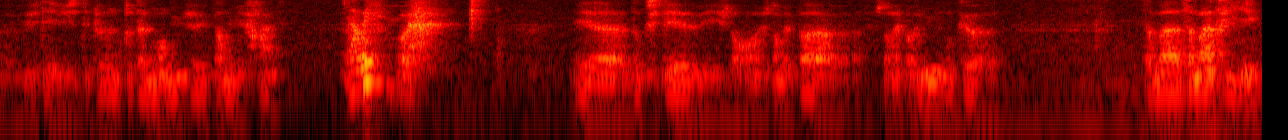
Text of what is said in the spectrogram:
euh, j'étais, j'étais to- totalement nu, j'avais perdu les fringues. Ah oui? Ouais. Et donc c'était, je je dormais pas, je dormais pas nu, donc euh, ça m'a, intrigué.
